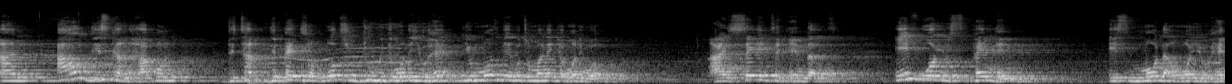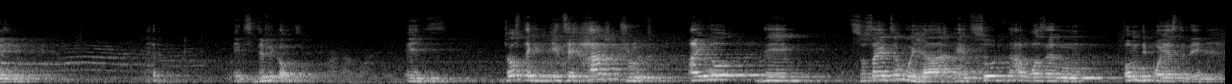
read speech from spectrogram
And how this can happen depends on what you do with the money you have. You must be able to manage your money well. I say it again that if what you're spending is more than what you're earning, it's difficult. It's just it, it's a hard truth. I know the society we have, it's so I was in Home Depot yesterday.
